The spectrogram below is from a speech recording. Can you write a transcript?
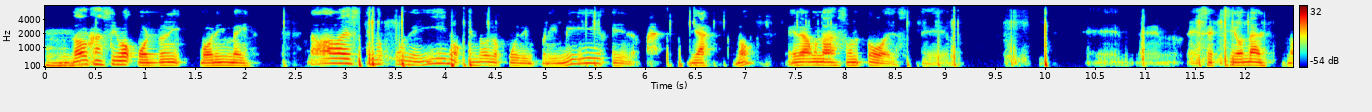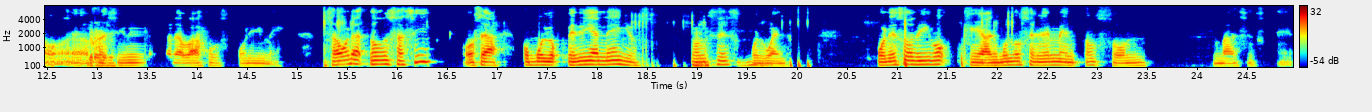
No recibo por, por email. No, es que no pude ir, no, que no lo pude imprimir, ya, ¿no? Era un asunto este, eh, excepcional, ¿no? Recibir trabajos por email. Pues ahora todo es así, o sea, como lo pedían ellos. Entonces, pues bueno. Por eso digo que algunos elementos son más, este,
